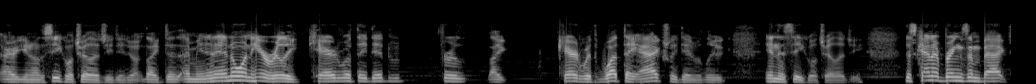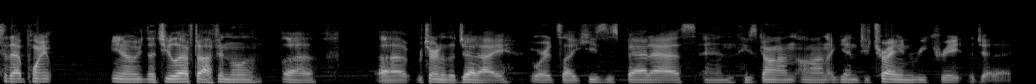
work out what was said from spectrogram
or you know the sequel trilogy did. Like, did, I mean, and no one here really cared what they did for like cared with what they actually did with Luke in the sequel trilogy. This kind of brings him back to that point, you know, that you left off in the uh, uh, Return of the Jedi, where it's like he's this badass and he's gone on again to try and recreate the Jedi.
